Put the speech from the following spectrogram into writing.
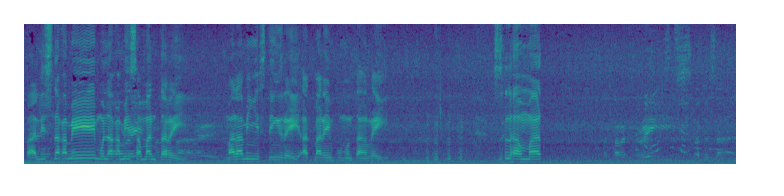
Paalis na kami mula kami sa Manta Ray. Maraming stingray at maraming pumuntang Ray. Salamat. At parang race. Ano saan?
